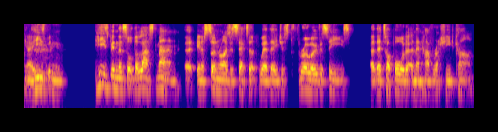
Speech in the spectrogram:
You know, he's been he's been the sort of the last man uh, in a Sunrisers setup where they just throw overseas at their top order and then have Rashid Khan.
